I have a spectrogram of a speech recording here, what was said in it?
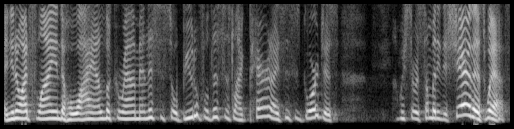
And you know, I'd fly into Hawaii, I look around, man, this is so beautiful. This is like paradise. This is gorgeous. I wish there was somebody to share this with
